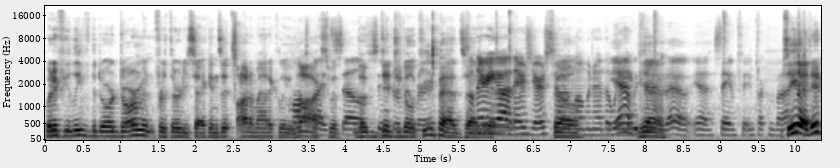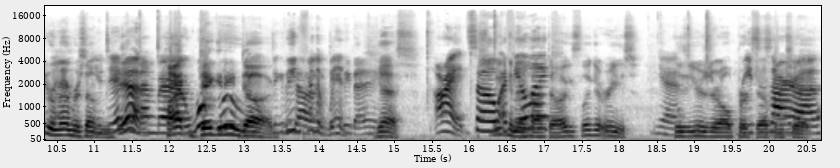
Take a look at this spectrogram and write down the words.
But if you leave the door dormant for thirty seconds, it automatically Locks by locks with the so you have to digital remember. keypads. so on there it. you go. There's your stoner So- moment of the week. yeah, we week. figured Yeah. it out. Yeah, same same fucking vibe. See, I did remember something. You did Yeah. remember. Hot Woo-hoo. diggity dog. Diggity Weed dog, for the diggity win. Yes. All right. So Speaking I feel of like hot dogs, look at Reese. yeah. His ears are all perked Reese up is and our. Uh,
